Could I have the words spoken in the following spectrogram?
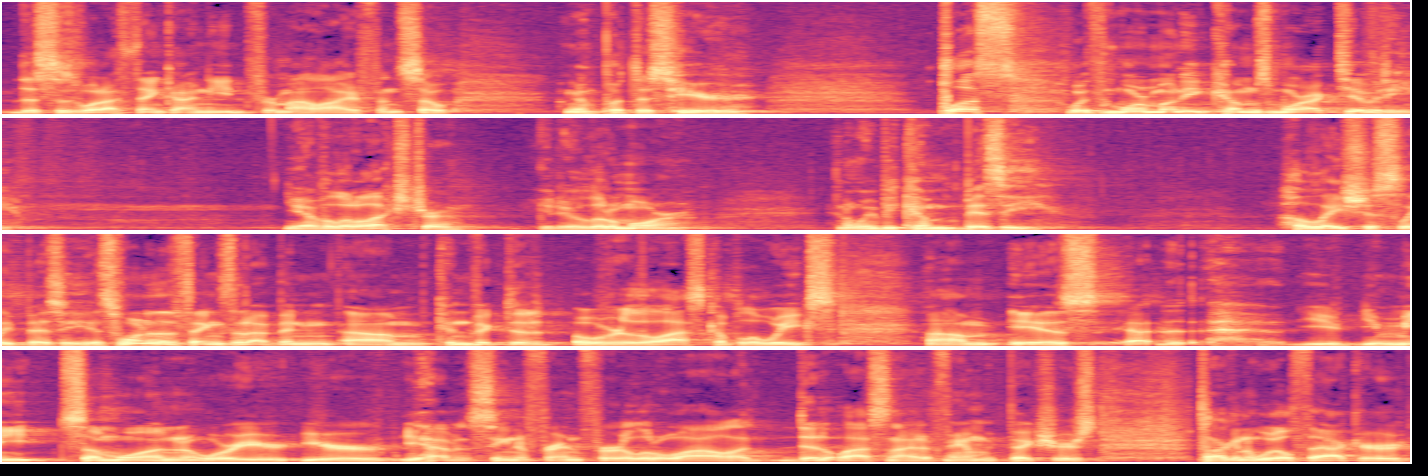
this is what I think I need for my life. And so I'm going to put this here. Plus, with more money comes more activity. You have a little extra, you do a little more, and we become busy hellaciously busy. It's one of the things that I've been um, convicted over the last couple of weeks. Um, is uh, you you meet someone or you're, you're you haven't seen a friend for a little while. I did it last night at Family Pictures, talking to Will Thacker.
